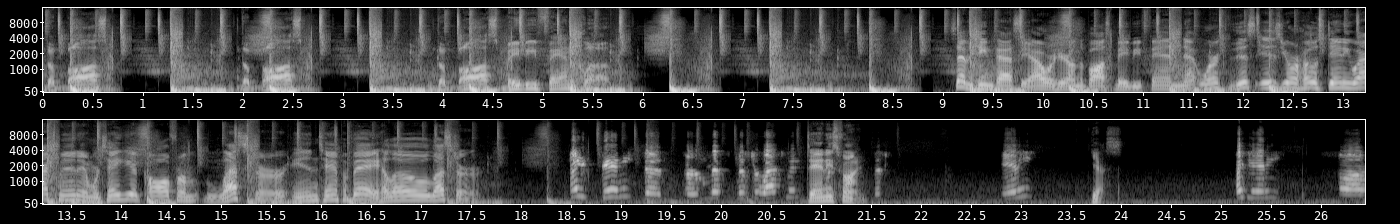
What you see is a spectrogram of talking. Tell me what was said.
The Boss. The Boss. The Boss Baby Fan Club. 17 past the hour here on the Boss Baby Fan Network. This is your host, Danny Waxman, and we're taking a call from Lester in Tampa Bay. Hello, Lester. Hey, Danny, uh, or Mr. Waxman? Danny's fine. Danny? Yes. Hi, Danny. Uh,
